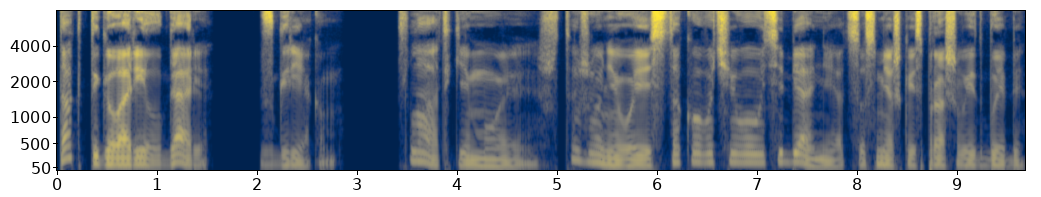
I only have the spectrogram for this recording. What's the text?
Так ты говорил, Гарри, с греком. Сладкий мой, что же у него есть такого, чего у тебя нет? с усмешкой спрашивает Бэби.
